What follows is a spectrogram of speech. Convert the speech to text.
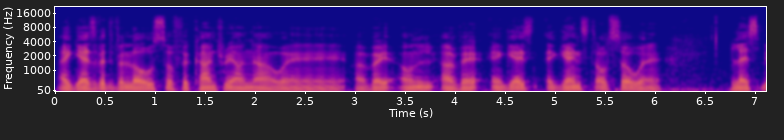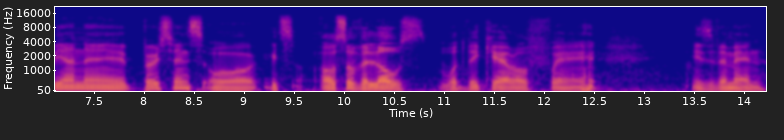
I guess that the laws of the country are now uh, are very only are very against against also uh, lesbian uh, persons, or it's also the laws what they care of uh, is the men,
